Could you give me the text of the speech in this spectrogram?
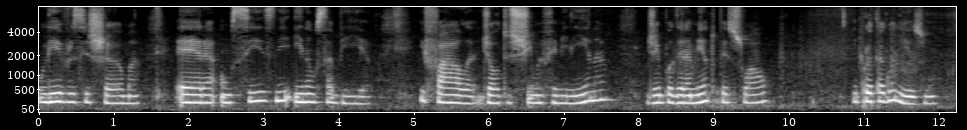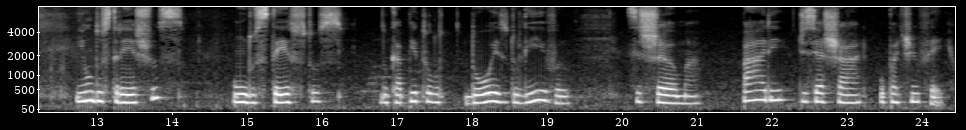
O livro se chama Era um Cisne e Não Sabia e fala de autoestima feminina, de empoderamento pessoal e protagonismo. E um dos trechos, um dos textos do capítulo 2 do livro se chama Pare de se achar o patinho feio.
